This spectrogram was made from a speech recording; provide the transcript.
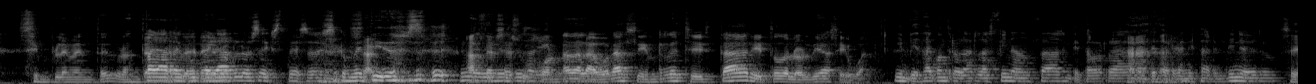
simplemente durante Para el mes recuperar los excesos cometidos. Hacerse su jornada laboral sin rechistar y todos los días igual. Y empieza a controlar las finanzas, empieza a ahorrar, empieza a organizar el dinero. Sí,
